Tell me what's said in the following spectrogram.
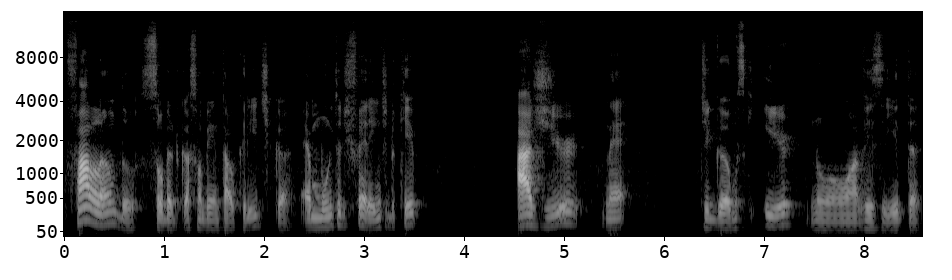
Falando sobre educação ambiental crítica é muito diferente do que agir, né, digamos que ir numa visita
